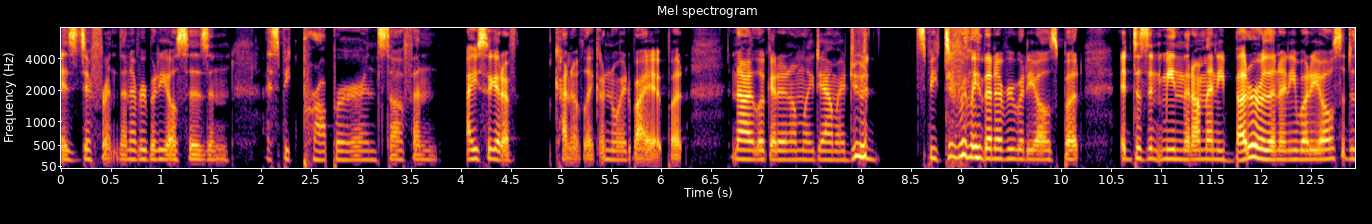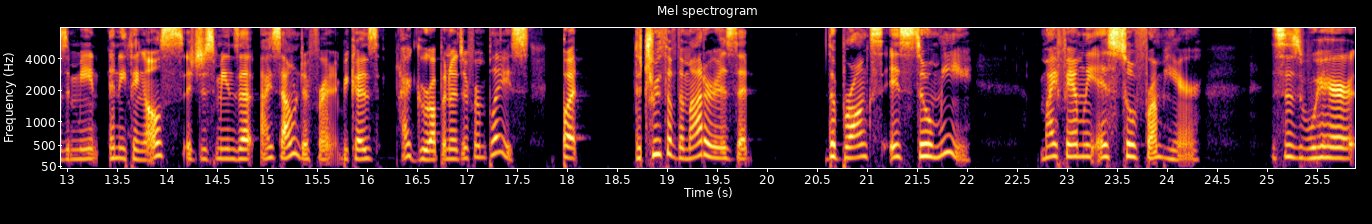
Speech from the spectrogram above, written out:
is different than everybody else's and i speak proper and stuff and i used to get a kind of like annoyed by it but now i look at it and i'm like damn i do speak differently than everybody else but it doesn't mean that i'm any better than anybody else it doesn't mean anything else it just means that i sound different because i grew up in a different place. But the truth of the matter is that the bronx is still me. My family is still from here. This is where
